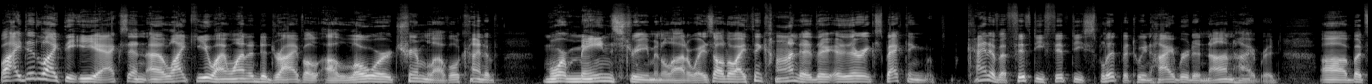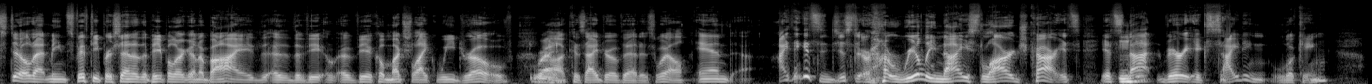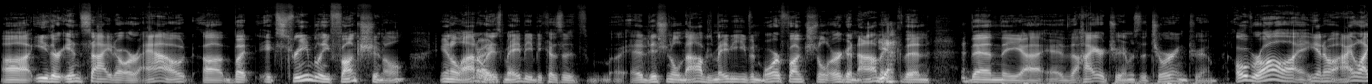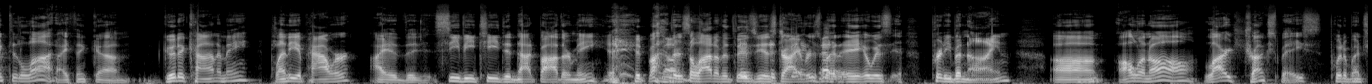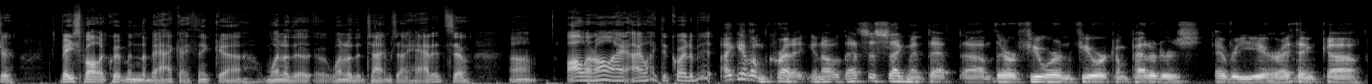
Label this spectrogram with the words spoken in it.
Well, I did like the EX, and uh, like you, I wanted to drive a, a lower trim level, kind of more mainstream in a lot of ways. Although I think Honda, they're, they're expecting kind of a 50 50 split between hybrid and non hybrid. Uh, but still, that means 50% of the people are going to buy the, the ve- vehicle much like we drove. Right. Because I drove that as well. And uh, I think it's just a, a really nice large car. It's it's not very exciting looking, uh, either inside or out, uh, but extremely functional. in a lot of Right. ways, maybe because it's additional knobs, maybe even more functional ergonomic Yeah. than than the uh, the higher trims, the touring trim. Overall, I, you know, I liked it a lot. I think um, good economy, plenty of power. I the CVT did not bother me. It bothers a lot of enthusiast it's drivers, but it was pretty benign. Um, all in all, large trunk space. Put a bunch of baseball equipment in the back. I think uh, one of the one of the times I had it. So um, all in all, I, I liked it quite a bit. I give them credit. You know, that's a segment that um, there are fewer and fewer competitors every year. I think, uh,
